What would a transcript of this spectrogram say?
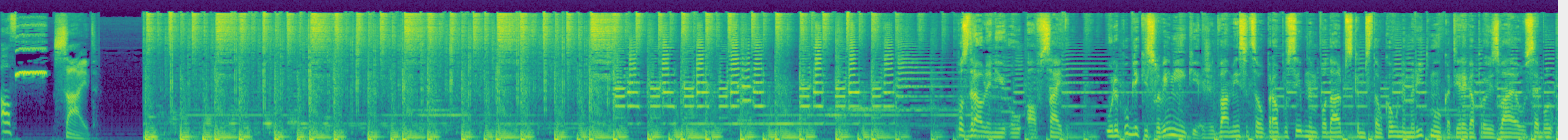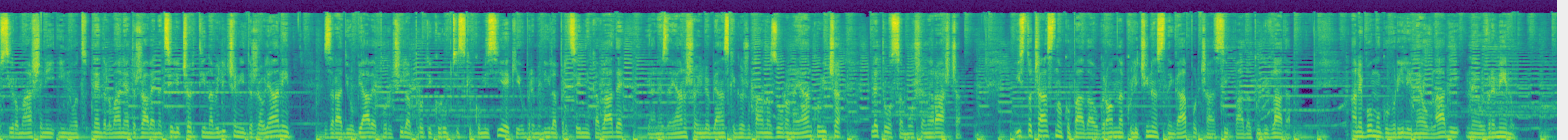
Offside. Pozdravljeni v Offsideu. V Republiki Sloveniji, ki je že dva meseca v prav posebnem podalpskem stavkovnem ritmu, katerega proizvajajo vse bolj osiromašeni in od nedelovanja države na celi črti naveličeni državljani, zaradi objave poročila protikorupcijske komisije, ki je obremenila predsednika vlade Janeza Janša in ljubljanskega župana Zorona Jankoviča, le to samo še narašča. Istočasno, ko pada ogromna količina snega, počasi pada tudi vlada. A ne bomo govorili ne o vladi, ne o vremenu.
